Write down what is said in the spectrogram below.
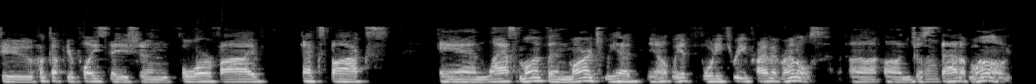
to hook up your PlayStation 4, 5, Xbox, and last month in March, we had, you know, we had 43 private rentals, uh, on just wow. that alone.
